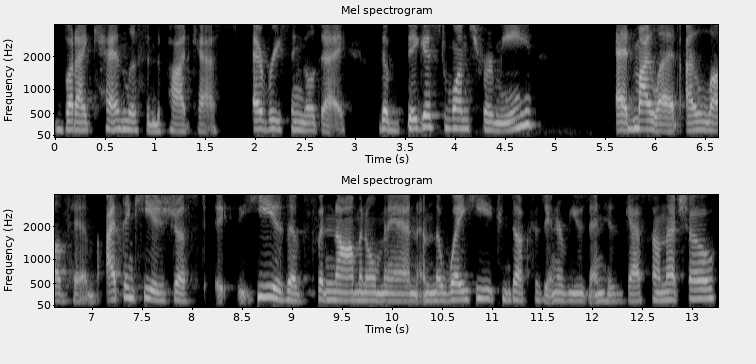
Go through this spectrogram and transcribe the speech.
but I can listen to podcasts every single day. The biggest ones for me Ed Mylett, I love him. I think he is just he is a phenomenal man and the way he conducts his interviews and his guests on that show.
